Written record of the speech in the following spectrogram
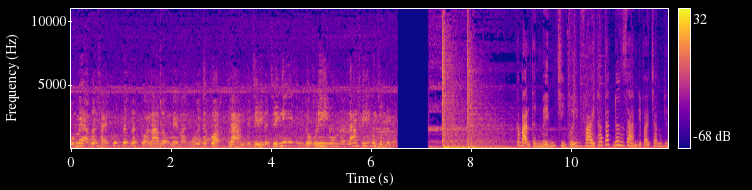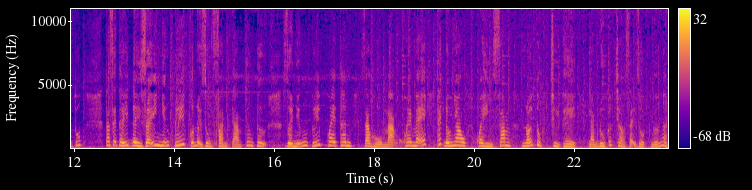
Bố mẹ vẫn phải cuốc đất lật cỏ lao động để mà nuôi các con. Làm cái gì phải suy nghĩ, đổ đi lãng phí không dùng được. Các bạn thân mến, chỉ với vài thao tác đơn giản để vào trang YouTube, ta sẽ thấy đầy rẫy những clip có nội dung phản cảm tương tự, rồi những clip khoe thân, giang hồ mạng khoe mẽ, thách đấu nhau, khoe hình xăm, nói tục chửi thề, làm đủ các trò dại dột ngớ ngẩn.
